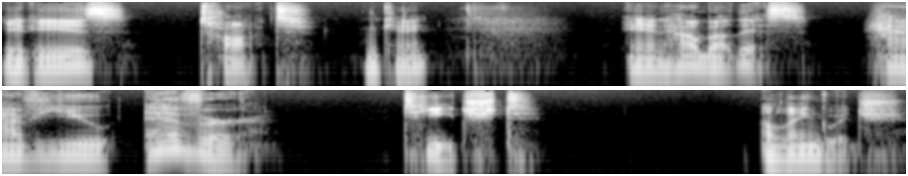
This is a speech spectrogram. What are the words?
it is taught. Okay. And how about this? Have you ever teached a language?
